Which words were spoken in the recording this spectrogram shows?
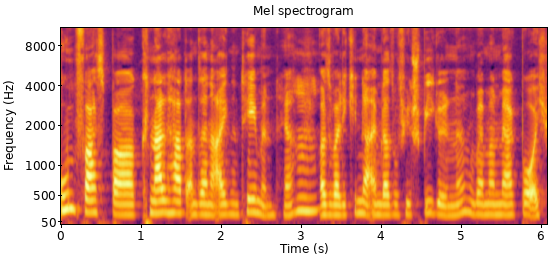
unfassbar knallhart an seine eigenen Themen, ja. Mhm. Also weil die Kinder einem da so viel spiegeln, ne? Weil man merkt, boah, ich,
